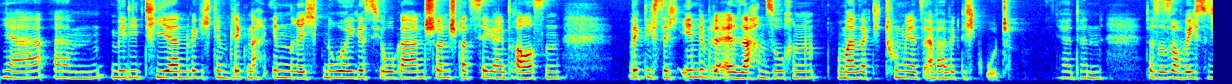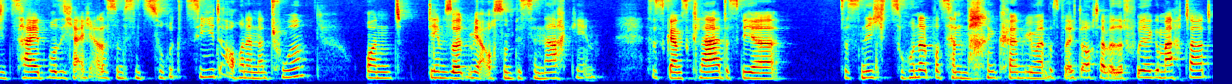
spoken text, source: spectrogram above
ja, ähm, meditieren, wirklich den Blick nach innen richten, ruhiges Yoga, einen schönen Spaziergang draußen, wirklich sich individuell Sachen suchen, wo man sagt, die tun mir jetzt einfach wirklich gut. Ja, denn das ist auch wirklich so die Zeit, wo sich ja eigentlich alles so ein bisschen zurückzieht, auch in der Natur. Und dem sollten wir auch so ein bisschen nachgehen. Es ist ganz klar, dass wir das nicht zu 100% machen können, wie man das vielleicht auch teilweise früher gemacht hat.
